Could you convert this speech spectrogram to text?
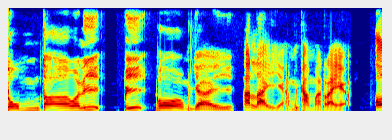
ดมตาวาลิปิพ่อมใหญ่อะไรอะมึงทำอะไรอะโอ้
